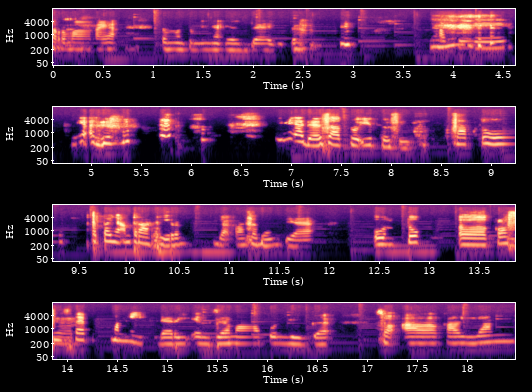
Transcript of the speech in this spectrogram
karma kayak teman-temannya Elza gitu. Oke, okay. ini ada ini ada satu itu sih. Satu pertanyaan terakhir. Nggak kerasa banget ya. Untuk uh, closing yeah. statement nih dari Elza maupun juga soal kalian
